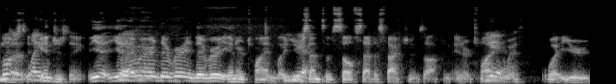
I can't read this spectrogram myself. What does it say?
Interesting. like- Interesting. Yeah, yeah. I mean, they're very they're very intertwined. Like your Yeah. sense of self satisfaction is often intertwined Yeah. with what you're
